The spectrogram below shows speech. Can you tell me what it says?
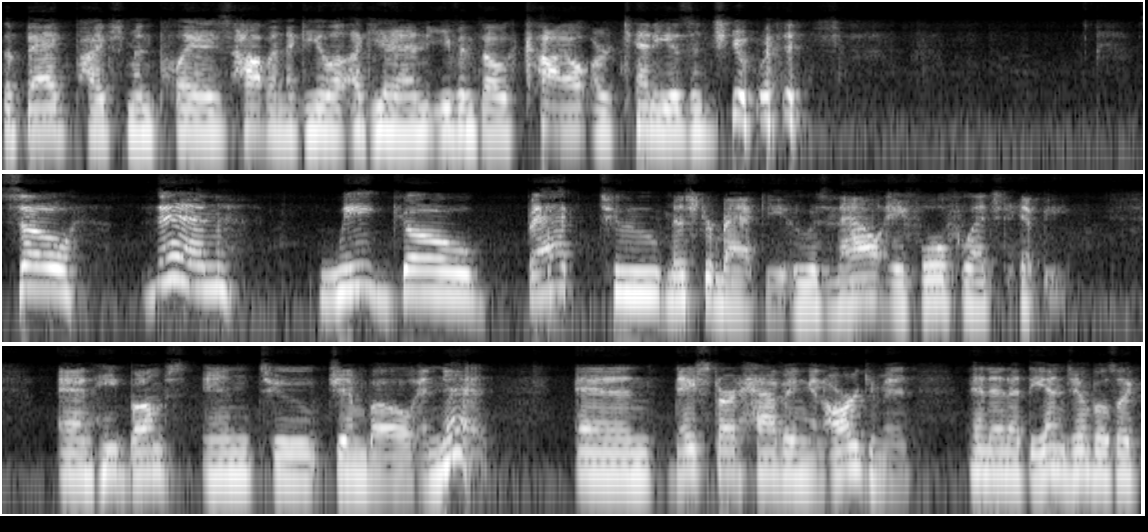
the bagpipesman plays Hava Nagila again, even though Kyle or Kenny isn't Jewish. So then we go back to Mr. Mackey, who is now a full fledged hippie. And he bumps into Jimbo and Ned. And they start having an argument. And then at the end, Jimbo's like,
